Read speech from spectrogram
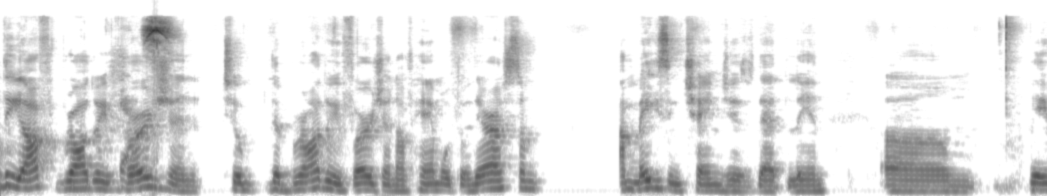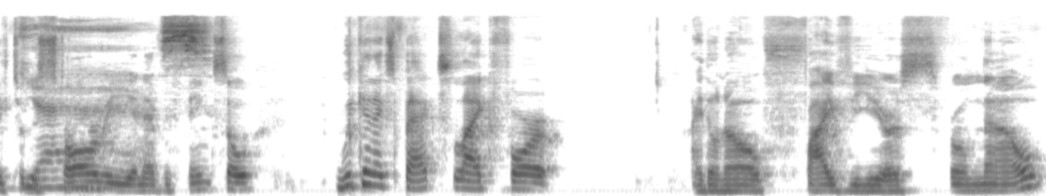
the off Broadway Yes. version to the Broadway version of Hamilton, there are some amazing changes that Lin um, gave to the story and everything. So we can expect, like, for I don't know, five years from now,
